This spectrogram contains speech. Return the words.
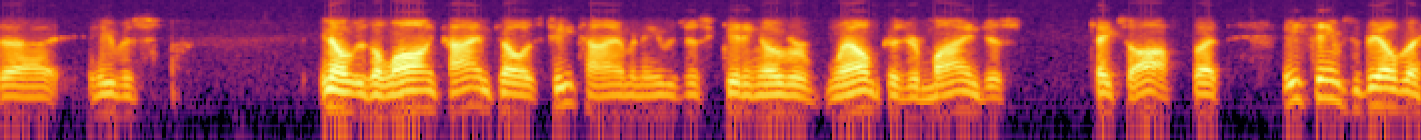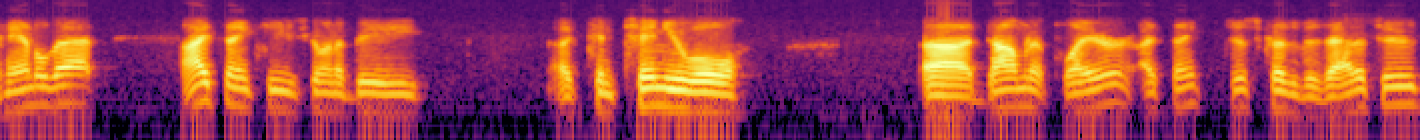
uh, he was, you know, it was a long time till his tee time, and he was just getting overwhelmed because your mind just takes off. But he seems to be able to handle that. I think he's going to be a continual uh, dominant player. I think just because of his attitude.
